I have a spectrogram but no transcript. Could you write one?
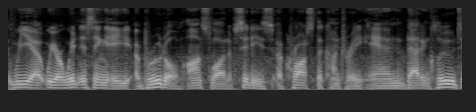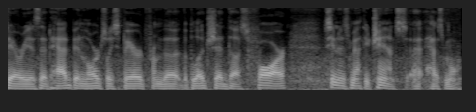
we, uh, we are witnessing a, a, brutal onslaught of cities across the country, and that includes areas that had been largely spared from the, the bloodshed thus far. CNN's Matthew Chance uh, has more.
